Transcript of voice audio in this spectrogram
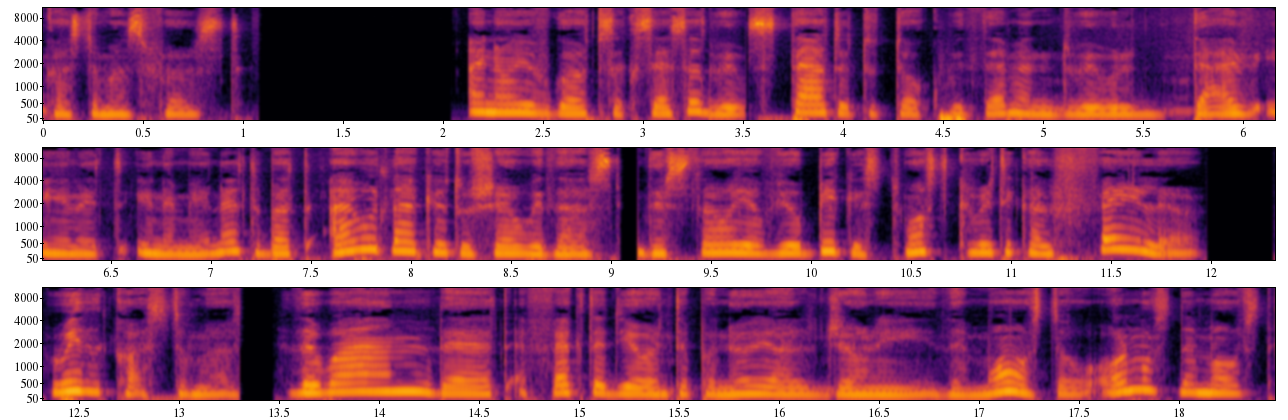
customers first. I know you've got successes. We've started to talk with them and we will dive in it in a minute, but I would like you to share with us the story of your biggest, most critical failure with customers, the one that affected your entrepreneurial journey the most or almost the most.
